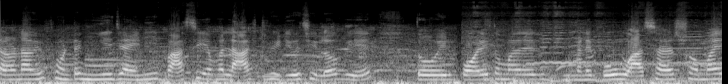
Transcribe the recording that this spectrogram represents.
কারণ আমি ফোনটা নিয়ে যাইনি। বাসেই আমার লাস্ট ভিডিও ছিল বিয়ের তো এরপরে তোমাদের মানে বউ আসার সময়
